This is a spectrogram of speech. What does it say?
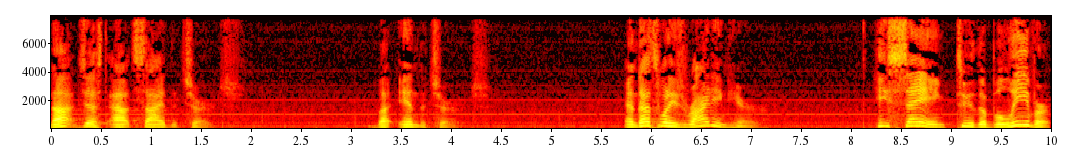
not just outside the church, but in the church. And that's what he's writing here. He's saying to the believers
